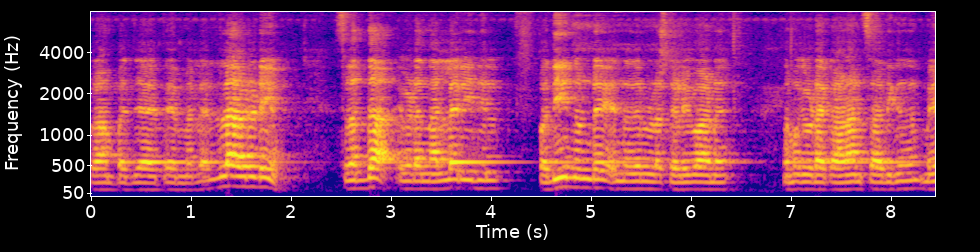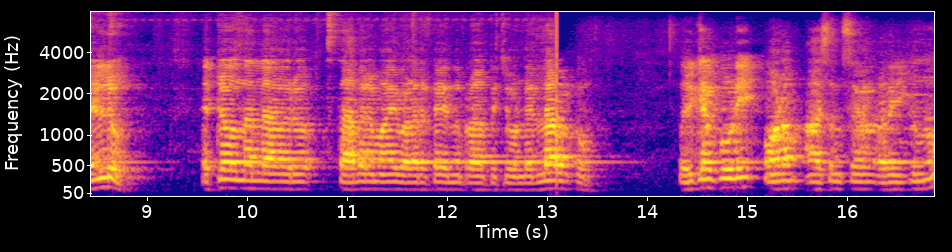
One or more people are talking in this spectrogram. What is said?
ഗ്രാമപഞ്ചായത്ത് എം എൽ എല്ലാവരുടെയും ശ്രദ്ധ ഇവിടെ നല്ല രീതിയിൽ പതിയുന്നുണ്ട് എന്നതിനുള്ള തെളിവാണ് നമുക്കിവിടെ കാണാൻ സാധിക്കുന്നത്. മെല്ലും ഏറ്റവും നല്ല ഒരു സ്ഥാപനമായി വളരട്ടെ എന്ന് പ്രാർത്ഥിച്ചുകൊണ്ട് എല്ലാവർക്കും ഒരിക്കൽ കൂടി ഓണം ആശംസകൾ അറിയിക്കുന്നു.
